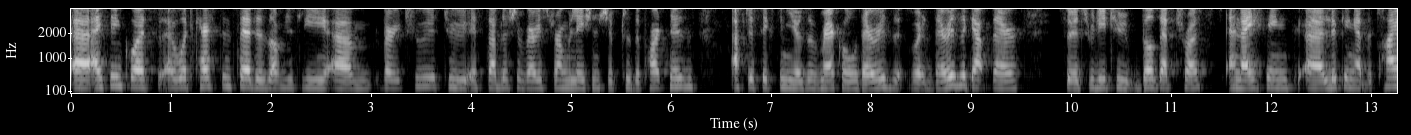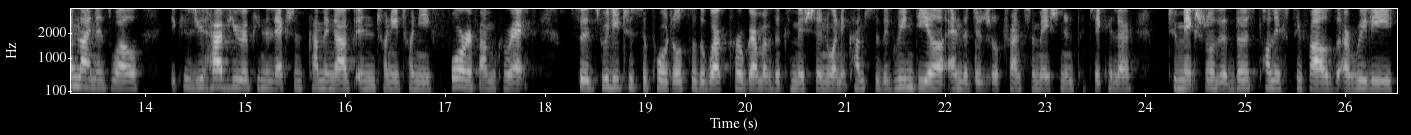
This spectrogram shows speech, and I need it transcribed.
Uh, I think what uh, what Cerstin said is obviously um, very true. Is to establish a very strong relationship to the partners. After 16 years of Merkel, there is there is a gap there. So it's really to build that trust. And I think uh, looking at the timeline as well, because you have European elections coming up in 2024, if I'm correct. So it's really to support also the work program of the Commission when it comes to the Green Deal and the digital transformation in particular, to make sure that those policy files are really,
